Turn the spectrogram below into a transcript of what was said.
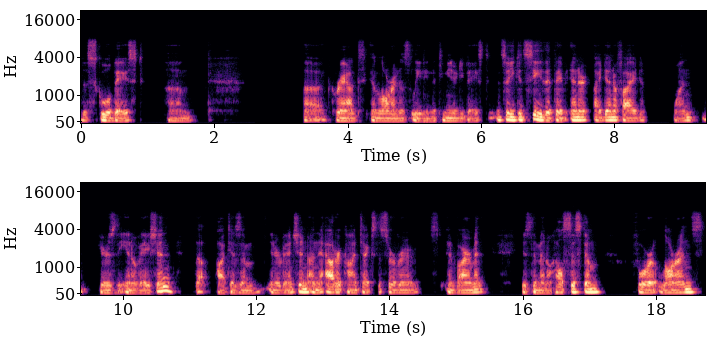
the school-based um, uh, grant and Lauren is leading the community-based. And so you can see that they've identified one, here's the innovation, the autism intervention. On the outer context, the server environment is the mental health system for Lauren's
